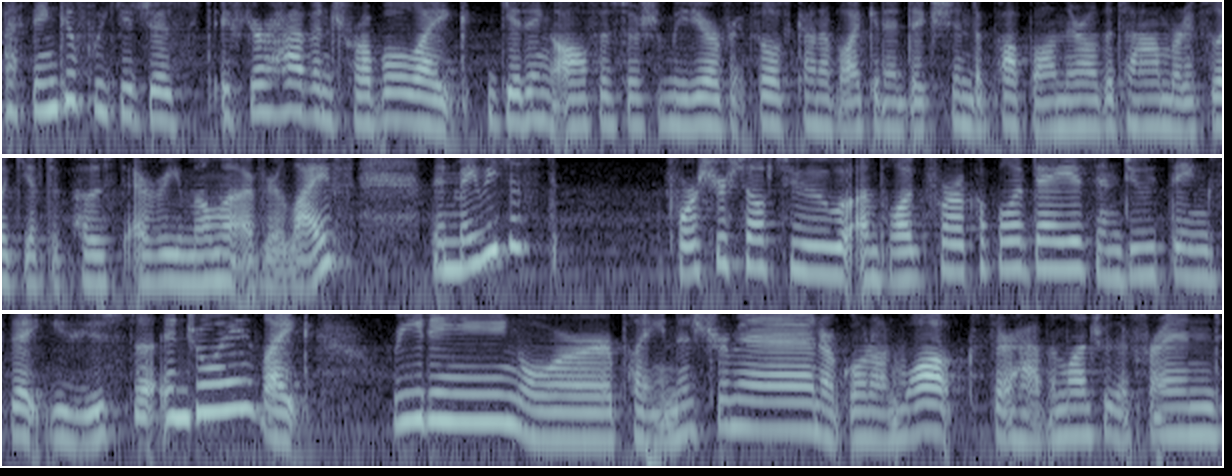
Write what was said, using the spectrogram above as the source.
I think if we could just, if you're having trouble like getting off of social media, or if it feels kind of like an addiction to pop on there all the time, or to feel like you have to post every moment of your life, then maybe just force yourself to unplug for a couple of days and do things that you used to enjoy, like reading or playing an instrument or going on walks or having lunch with a friend.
